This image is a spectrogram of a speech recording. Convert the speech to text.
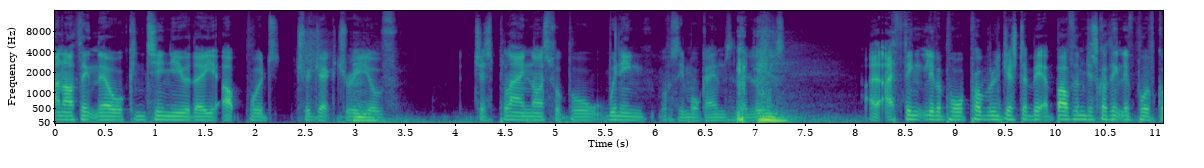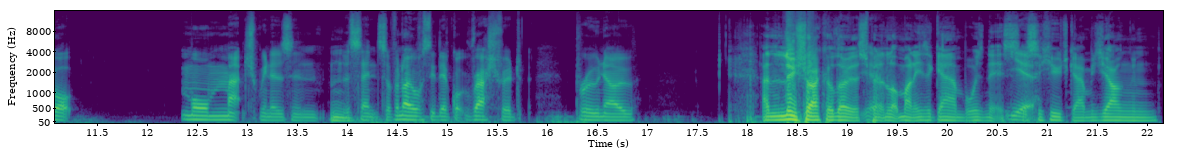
and I think they'll continue the upward trajectory Mm. of just playing nice football, winning obviously more games than they lose. I, I think Liverpool probably just a bit above them, just 'cause I think Liverpool have got more match winners in Mm. the sense of. I know obviously they've got Rashford, Bruno. And the new striker, although they spent Yeah. a lot of money, is a gamble, isn't it? It's, Yeah. it's a huge gamble. He's young and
